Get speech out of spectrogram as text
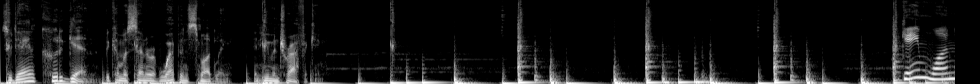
Sudan could again become a center of weapons smuggling and human trafficking. Game one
